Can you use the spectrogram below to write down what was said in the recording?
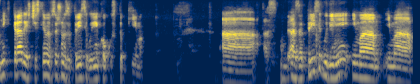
Ники трябва да изчислиме всъщност за 30 години колко стъпки има. А, а за 30 години има, има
